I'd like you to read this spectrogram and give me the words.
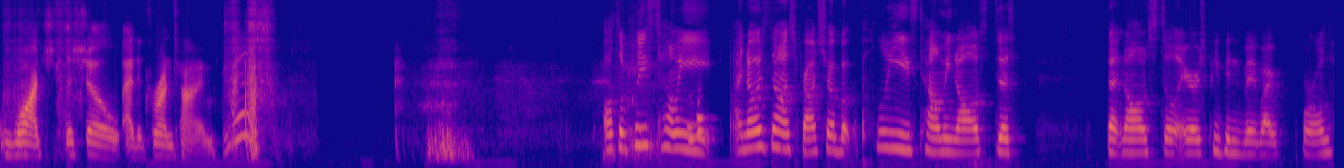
watch the show at its runtime. yeah. Also, please tell me. I know it's not a Sprout show, but please tell me knowledge just that knowledge still airs Peep and the Big Wide World.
